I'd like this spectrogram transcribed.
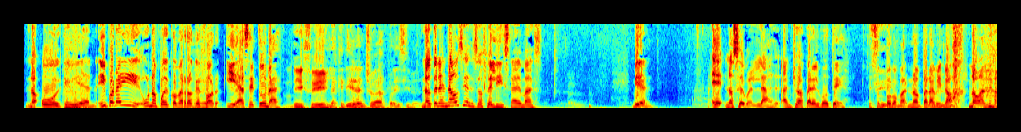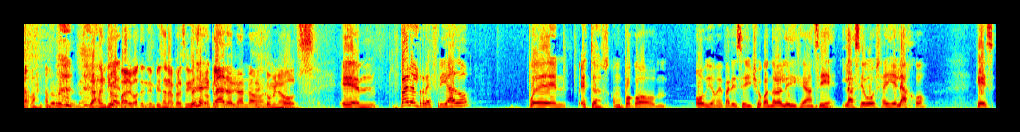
No, uy, qué bien. Y por ahí uno puede comer roquefort y aceitunas. Y sí. las que tienen anchoas, por ahí sí. no- No tenés náuseas y sos feliz, además. Bien. Eh, no sé, bueno, las anchoas para el bote. Es Sí. un poco más. No, para mí no. No van de la mano. No. Las anchoas Bien. para el bote te empiezan a perseguir por los Claro, no, no. te comen a vos. Eh, para el resfriado, pueden. Esto es un poco obvio, me parece dicho cuando lo le dije así: la cebolla y el ajo, que es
